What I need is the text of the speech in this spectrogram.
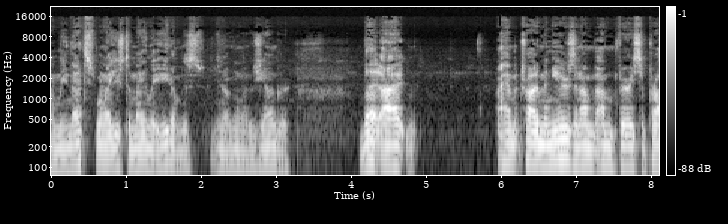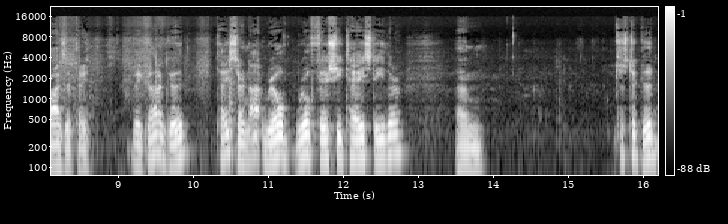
I mean, that's when I used to mainly eat them. Is you know when I was younger, but I I haven't tried them in years, and I'm I'm very surprised that they they got a good taste. They're not real real fishy taste either. Um, just a good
